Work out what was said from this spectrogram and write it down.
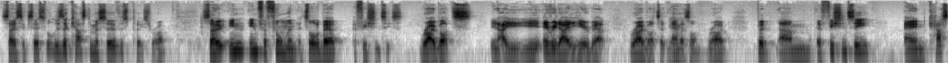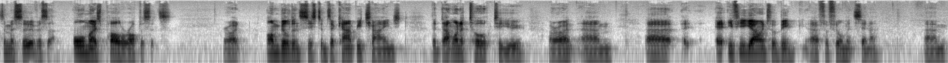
so successful is a customer service piece, right? So in, in fulfillment, it's all about efficiencies, robots. You know, you, you, every day you hear about robots at Yeah. Amazon, right? But um, efficiency and customer service are almost polar opposites right? I'm building systems that can't be changed, that don't want to talk to you, all right? Um, uh, if you go into a big uh, fulfillment center, um,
